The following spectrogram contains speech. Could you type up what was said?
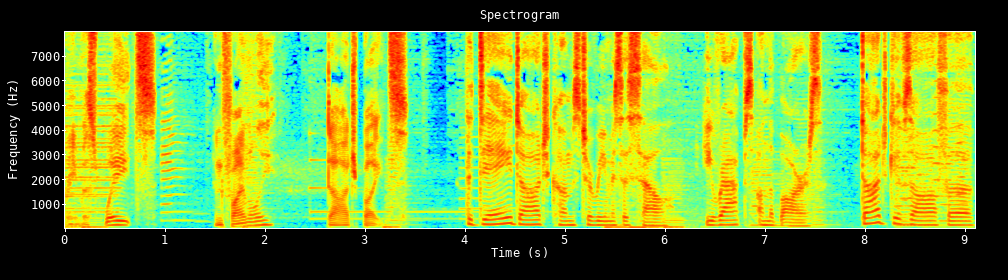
Remus waits, and finally, Dodge bites. The day Dodge comes to Remus's cell, he raps on the bars. Dodge gives off a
